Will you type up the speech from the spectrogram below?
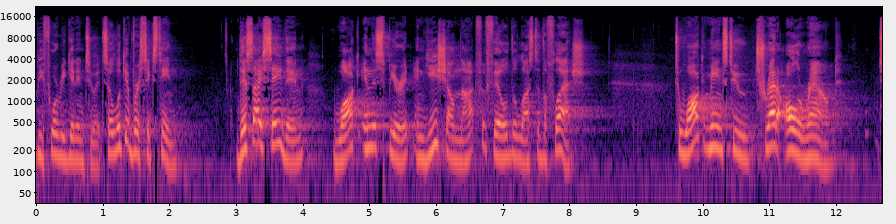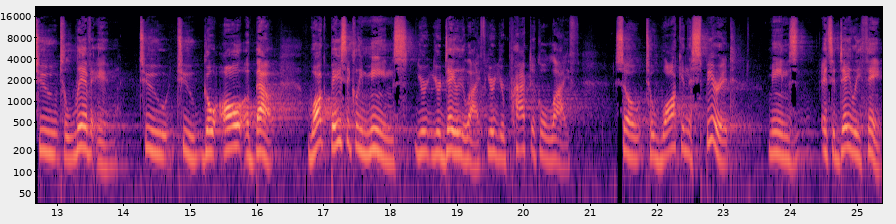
before we get into it. So look at verse 16. This I say then walk in the Spirit, and ye shall not fulfill the lust of the flesh. To walk means to tread all around, to, to live in, to, to go all about. Walk basically means your, your daily life, your, your practical life. So to walk in the Spirit means it's a daily thing.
